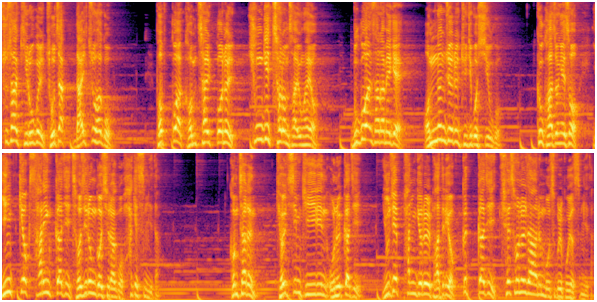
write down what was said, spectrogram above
수사 기록을 조작 날조하고 법과 검찰권을 흉기처럼 사용하여 무고한 사람에게 없는 죄를 뒤집어 씌우고 그 과정에서 인격 살인까지 저지른 것이라고 하겠습니다. 검찰은 결심 기일인 오늘까지 유죄 판결을 받으려 끝까지 최선을 다하는 모습을 보였습니다.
